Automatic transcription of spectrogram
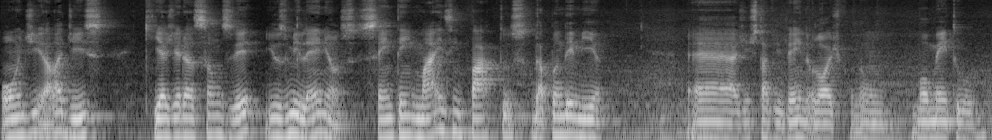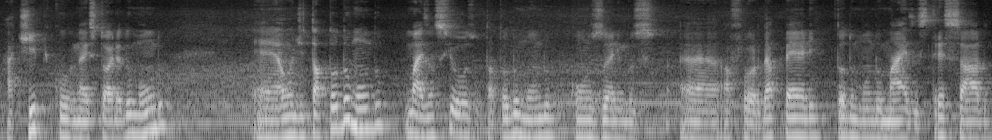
onde ela diz que a geração Z e os millennials sentem mais impactos da pandemia. É, a gente está vivendo, lógico, num momento atípico na história do mundo, é, onde está todo mundo mais ansioso, está todo mundo com os ânimos é, à flor da pele, todo mundo mais estressado,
